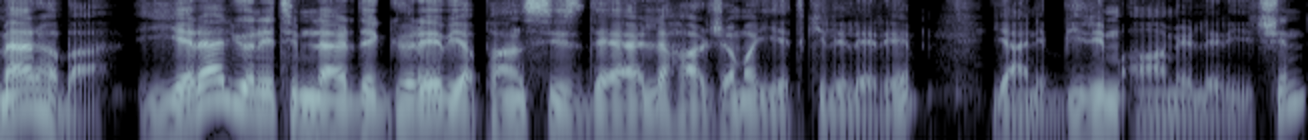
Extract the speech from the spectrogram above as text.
Merhaba, yerel yönetimlerde görev yapan siz değerli harcama yetkilileri, yani birim amirleri için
